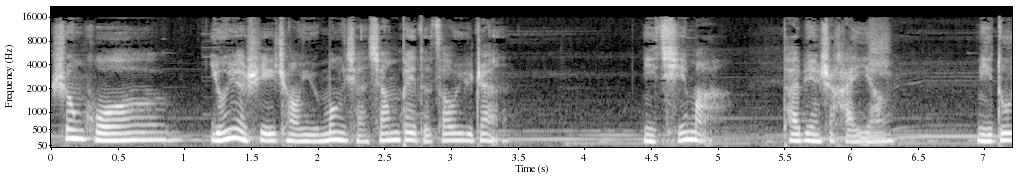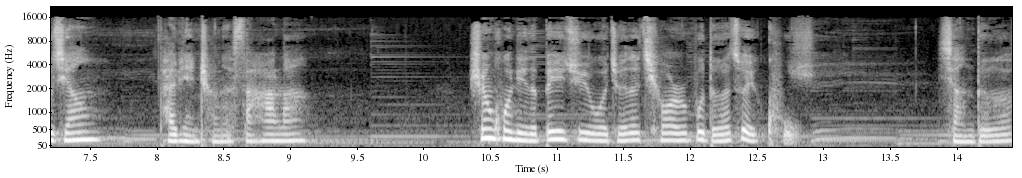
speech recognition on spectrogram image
生活永远是一场与梦想相悖的遭遇战。你骑马，它便是海洋；你渡江，它变成了撒哈拉。生活里的悲剧，我觉得求而不得最苦，想得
